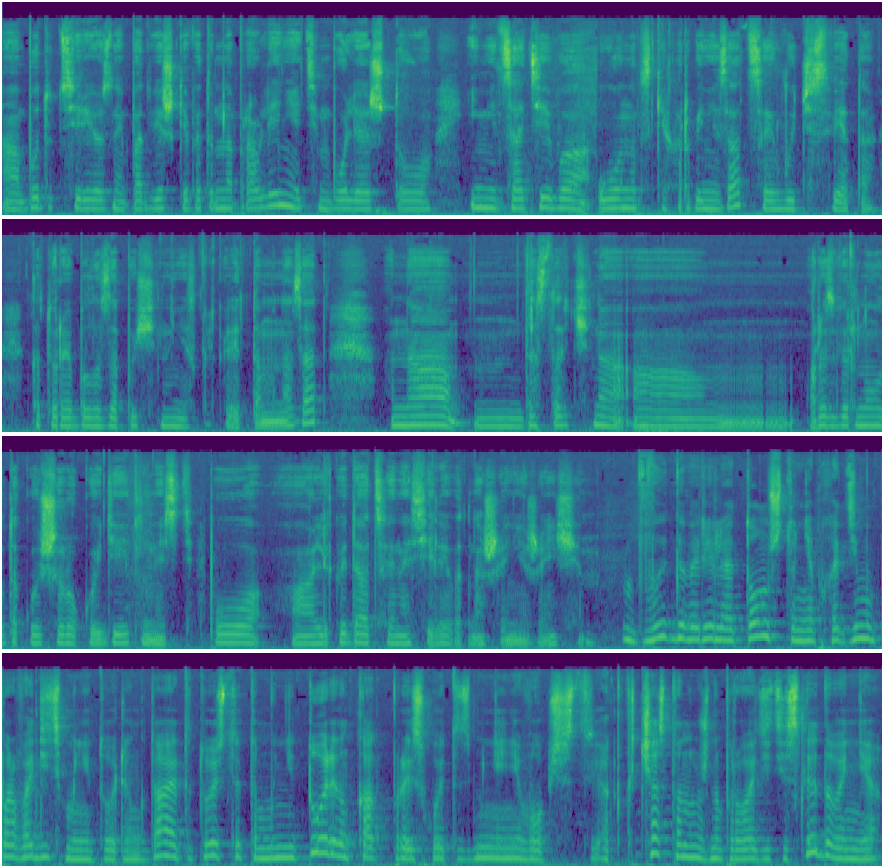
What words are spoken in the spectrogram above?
э, будут серьезные подвижки в этом направлении, тем более, что инициатива ООНовских организаций «Луч света», которая была запущена несколько лет тому назад, она достаточно развернула такую широкую деятельность по а, ликвидации насилия в отношении женщин. Вы говорили о том, что необходимо проводить мониторинг, да, это то есть это мониторинг, как происходит изменение в обществе, а как часто нужно проводить исследования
